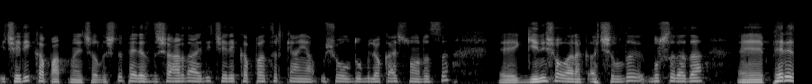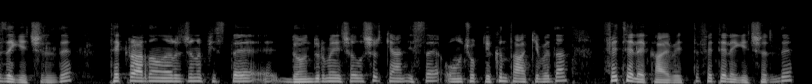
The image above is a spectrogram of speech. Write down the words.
içeriği kapatmaya çalıştı. Perez dışarıdaydı. İçeriği kapatırken yapmış olduğu blokaj sonrası e, geniş olarak açıldı. Bu sırada e, Perez'e geçildi. Tekrardan aracını piste e, döndürmeye çalışırken ise onu çok yakın takip eden Fethel'e kaybetti. Fethel'e geçirildi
